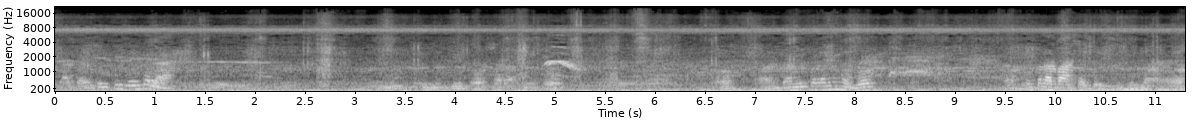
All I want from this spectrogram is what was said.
Tatay, tintin ka lang. Ko, sarap ito. Oh, ah, ang dami pala yung mag, oh. Oh, ito pala basa doon, hindi mo kayo.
